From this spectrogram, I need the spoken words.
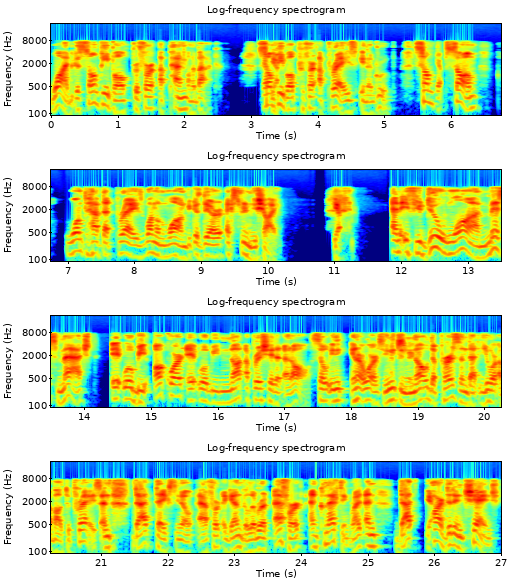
Why? Because some people prefer a pat Mm. on the back. Some Yep. people prefer a praise in a group. Some Yep. some want to have that praise one on one because they are extremely shy. Yeah. And if you do one mismatched, it will be awkward. It will be not appreciated at all. So in, in other words, you need Absolutely. to know the person that you are about to praise. And that takes, you know, effort, again, deliberate effort and connecting, right? And that Yeah. part didn't change,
